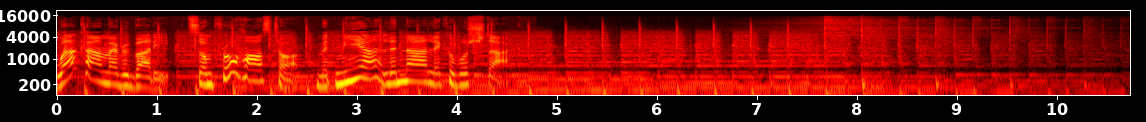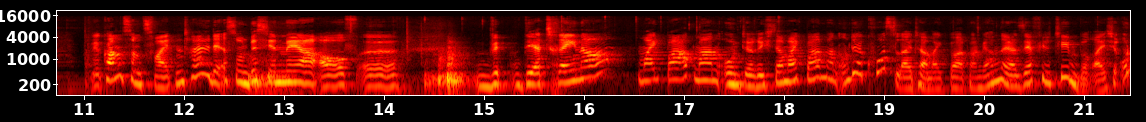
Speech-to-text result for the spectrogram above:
Welcome everybody zum Pro Horse Talk mit mir, Linda Leckebusch-Stark. Wir kommen zum zweiten Teil, der ist so ein bisschen mehr auf äh, der Trainer Mike Bartmann und der Richter Mike Bartmann und der Kursleiter Mike Bartmann. Wir haben da ja sehr viele Themenbereiche und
